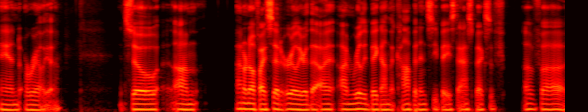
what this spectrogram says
and Auralia. so um, I don't know if I said earlier that I, I'm really big on the competency based aspects of of uh,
